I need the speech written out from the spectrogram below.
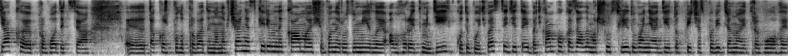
як е, проводиться. Е, Також було проведено навчання з керівниками, щоб вони розуміли алгоритм дій, куди будуть вести дітей. Батькам показали маршрут слідування діток під час повітряної тривоги.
